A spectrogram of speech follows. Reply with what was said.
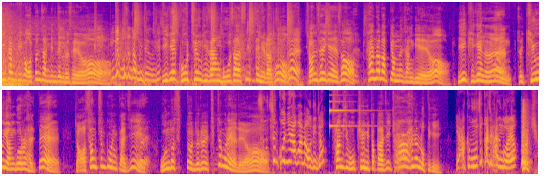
이 장비가 어떤 장비인데 그러세요? 이게 무슨 장비인데요 이게 이게 고층 기상 모사 시스템이라고 네. 전 세계에서 하나밖에 없는 장비예요. 이 기계는 저 기후 연구를 할 때 저 성층권까지 네. 온도 습도들을 측정을 해야 돼요. 승권이라고 하면 어디죠 35km까지 저 하늘 높이기. 야 그럼 우주까지 가는 거예요 그렇죠.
